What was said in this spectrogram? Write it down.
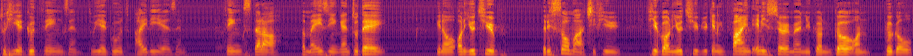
to hear good things and to hear good ideas and things that are amazing. And today, you know, on YouTube, there is so much. If you if you go on YouTube, you can find any sermon. You can go on Google.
